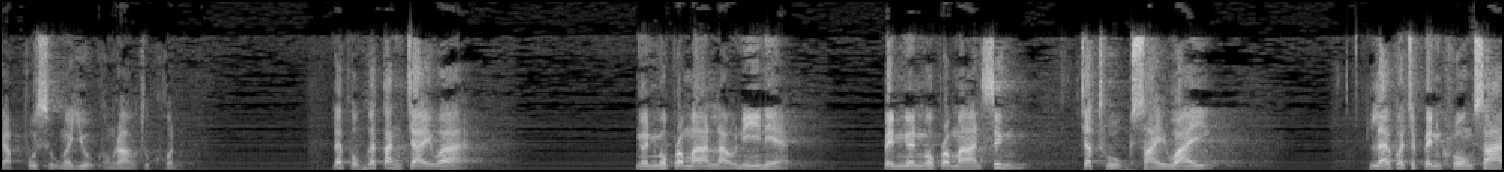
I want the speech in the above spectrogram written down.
กับผู้สูงอายุของเราทุกคน และผมก็ตั้งใจว่าเงินงบประมาณเหล่านี้เนี่ยเป็นเงินงบประมาณซึ่งจะถูกใส่ไว้ แล้วก็จะเป็นโครงสร้าง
